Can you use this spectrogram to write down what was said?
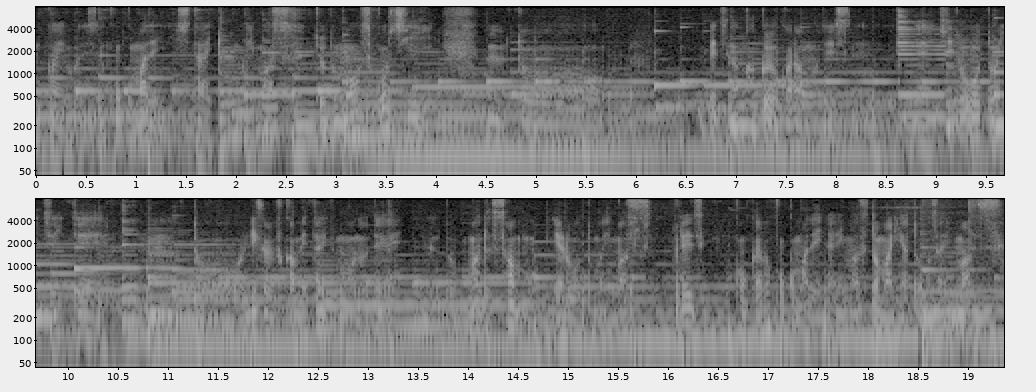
今回はですねここまでにしたいと思いますちょっともう少し、うんと、別の角度からもですね自動応答について、うんと理解を深めたいと思うのでうんと丸3もやろうと思います。とりあえず今回はここまでになります。どうもありがとうございます。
